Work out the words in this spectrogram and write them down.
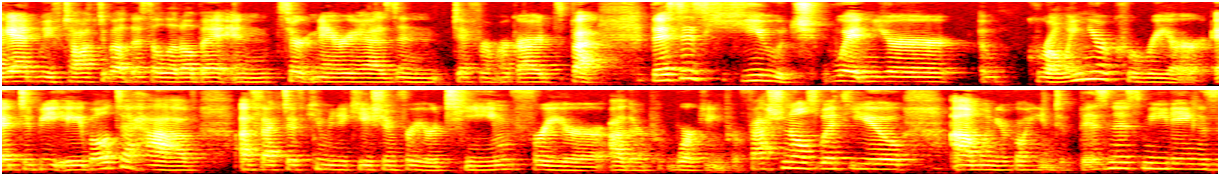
again, we've talked about this a little bit in certain areas in different regards, but this is huge when you're growing your career and to be able to have effective communication for your team, for your other working professionals with you, um, when you're going into business meetings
